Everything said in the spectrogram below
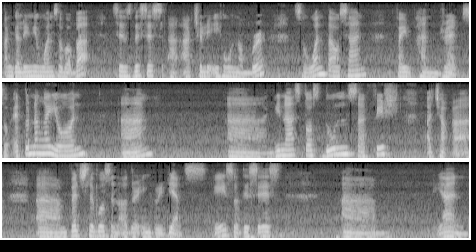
tanggalin yung 1 sa baba, since this is uh, actually a whole number. So, 1,000 500. So, ito na ngayon ang uh, ginastos dun sa fish at saka um, vegetables and other ingredients. Okay, so this is um, yan,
